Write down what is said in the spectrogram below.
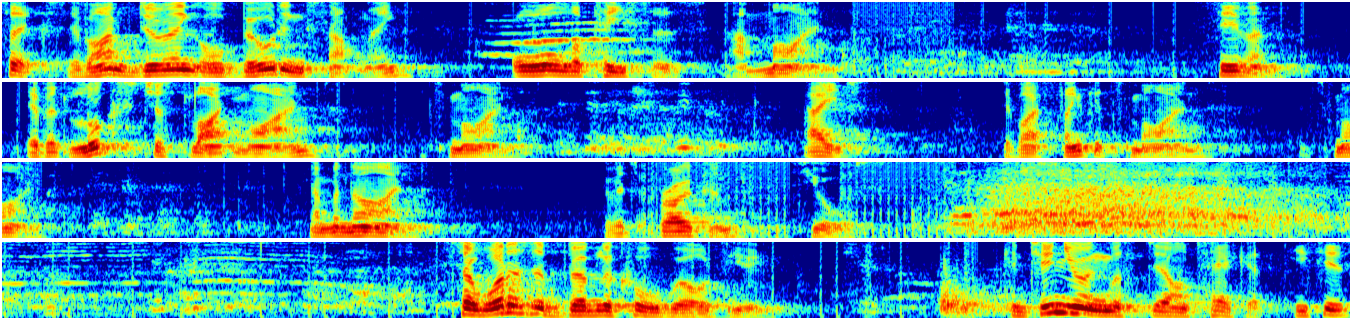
Six, if I'm doing or building something, all the pieces are mine. Seven, if it looks just like mine, mine. Eight, if I think it's mine, it's mine. Number nine, if it's broken, it's yours. so, what is a biblical worldview? Continuing with Del Tackett, he says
